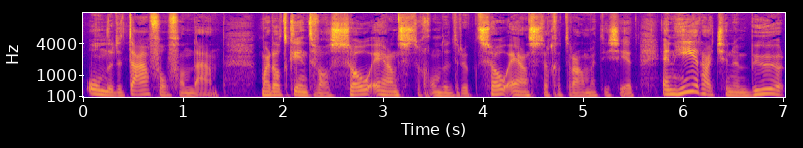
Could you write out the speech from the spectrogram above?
onder de tafel vandaan. Maar dat kind was zo ernstig onderdrukt, zo ernstig getraumatiseerd. En hier had je een buur,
